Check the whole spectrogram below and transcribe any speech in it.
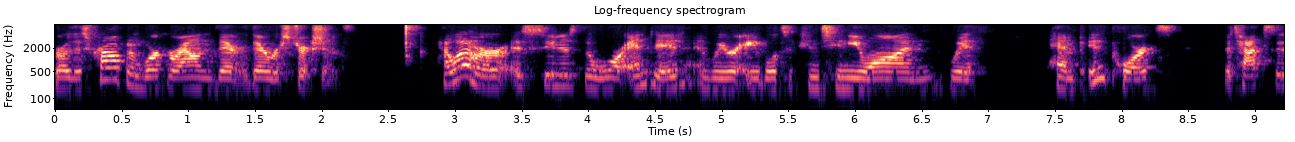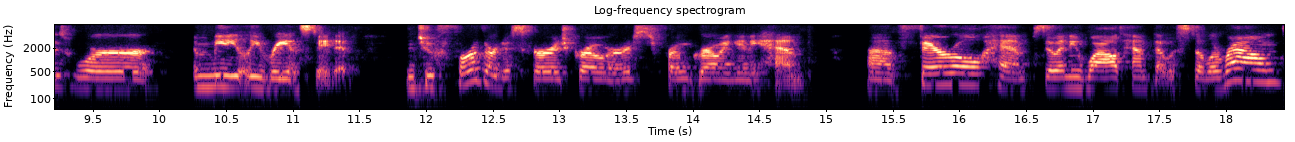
grow this crop and work around their, their restrictions. However, as soon as the war ended and we were able to continue on with hemp imports, the taxes were immediately reinstated. And to further discourage growers from growing any hemp, uh, feral hemp, so any wild hemp that was still around,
